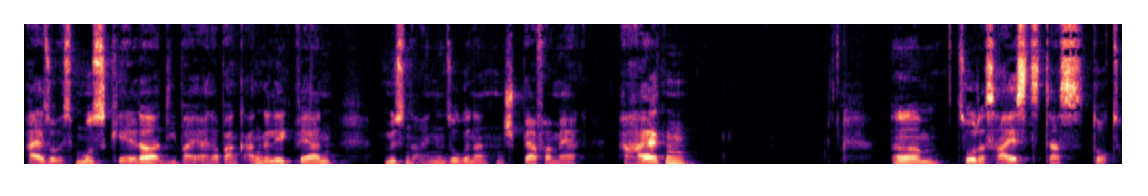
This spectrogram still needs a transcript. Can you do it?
Also es muss Gelder, die bei einer Bank angelegt werden, müssen einen sogenannten Sperrvermerk erhalten. Ähm, so, das heißt, dass dort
